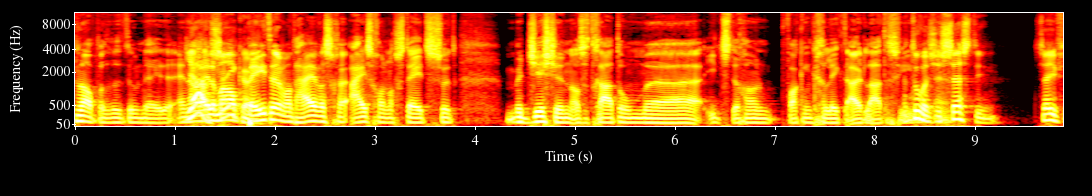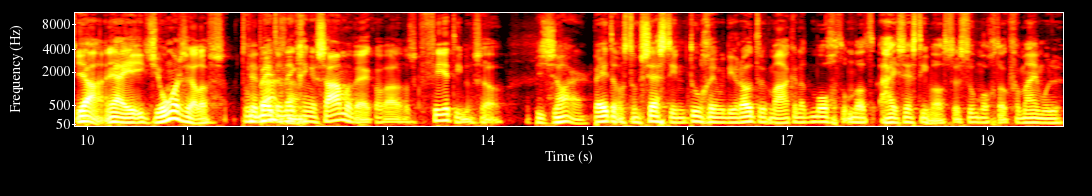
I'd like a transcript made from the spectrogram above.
knap wat we toen deden. En Ja, helemaal zeker. Peter, want hij, was ge- hij is gewoon nog steeds een soort magician... als het gaat om eh, iets er gewoon fucking gelikt uit laten zien. En toen was je En- 16, 17. Ja, ja, iets jonger zelfs. Toen Peter en ik gingen samenwerken, wa- was ik 14 of zo. Bizar. Peter was toen 16. Toen gingen we die roadtrip maken en dat mocht omdat hij 16 was. Dus toen mocht ook van mijn moeder.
